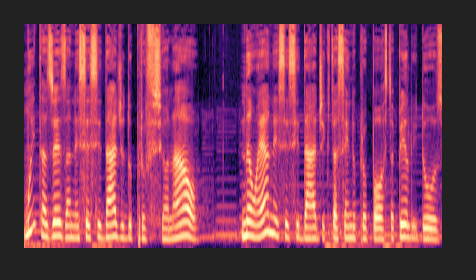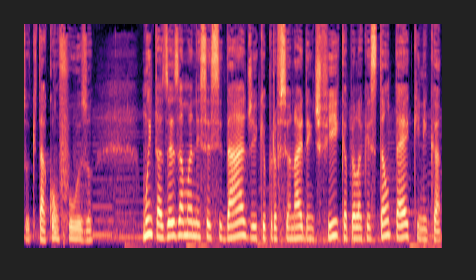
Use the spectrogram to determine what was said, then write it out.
Muitas vezes a necessidade do profissional não é a necessidade que está sendo proposta pelo idoso que está confuso. Muitas vezes é uma necessidade que o profissional identifica pela questão técnica,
